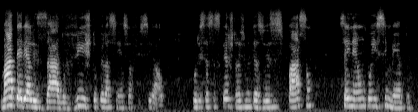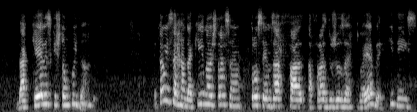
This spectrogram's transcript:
materializado, visto pela ciência oficial. Por isso, essas questões muitas vezes passam sem nenhum conhecimento daqueles que estão cuidando. Então, encerrando aqui, nós trouxemos a, a frase do Joseph Weber, que diz:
